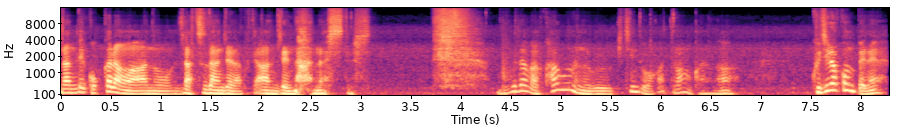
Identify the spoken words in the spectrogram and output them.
なんで、こっからはあの雑談じゃなくて安全な話として。僕だからカグルのルールきちんと分かってなのかな。クジラコンペね、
